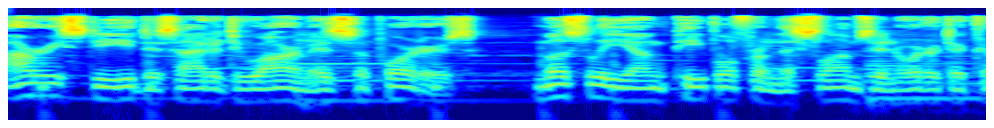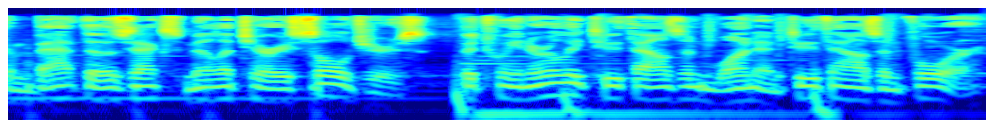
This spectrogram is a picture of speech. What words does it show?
Aristide decided to arm his supporters, mostly young people from the slums in order to combat those ex-military soldiers. Between early 2001 and 2004,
